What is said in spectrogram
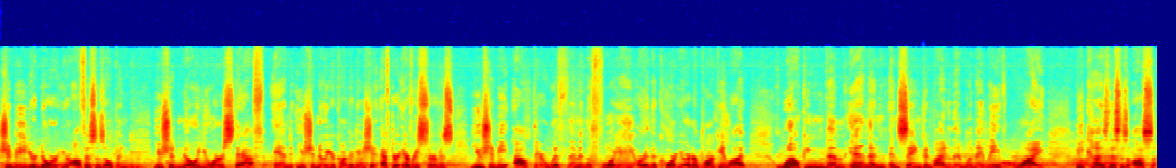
should be your door, your office is open. Mm-hmm. You should know your staff and you should know your congregation. After every service, you should be out there with them in the foyer or in the courtyard or parking lot, welcoming them in and, and saying goodbye to them when they leave. Why? Because this is awesome.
